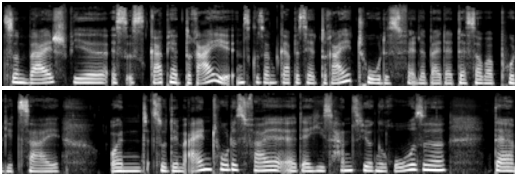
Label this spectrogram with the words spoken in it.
zum Beispiel, es, es gab ja drei, insgesamt gab es ja drei Todesfälle bei der Dessauer Polizei. Und zu dem einen Todesfall, äh, der hieß Hans-Jürgen Rose, da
